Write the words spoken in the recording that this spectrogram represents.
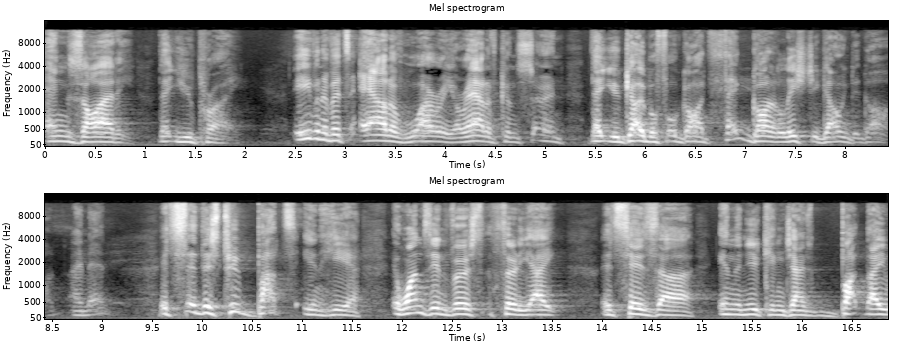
anxiety that you pray, even if it's out of worry or out of concern that you go before God, thank God at least you're going to God. Amen. It's, there's two buts in here. One's in verse 38 it says uh, in the New King James, but they,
